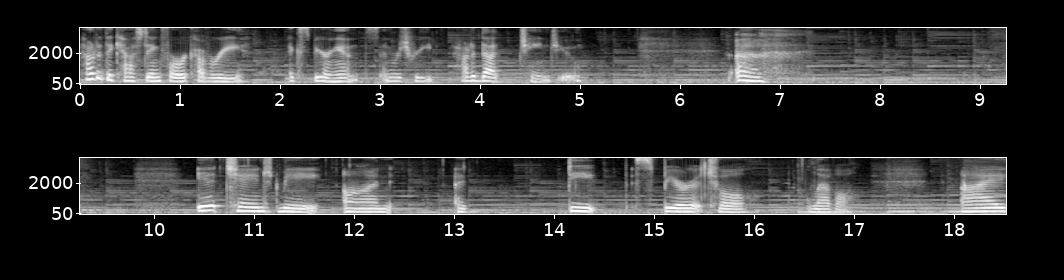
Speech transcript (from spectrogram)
How did the casting for recovery experience and retreat, how did that change you? Uh, it changed me on a deep spiritual level. I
